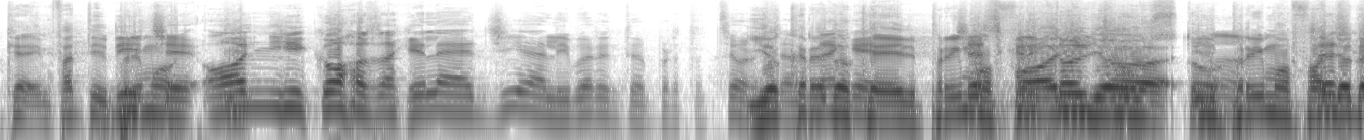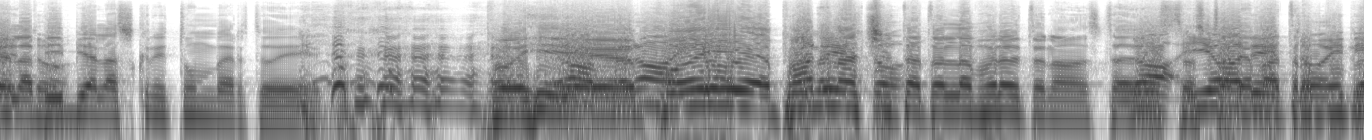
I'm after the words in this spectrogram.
Che infatti il dice primo... ogni cosa che leggi è libera interpretazione. Io Cioè, credo che, il primo il foglio, giusto. il primo foglio della Bibbia l'ha scritto Umberto Eco. poi No, poi, io poi non ha detto- accettato il lavoro e ha detto no, sta, No, sta storia va detto troppo per le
